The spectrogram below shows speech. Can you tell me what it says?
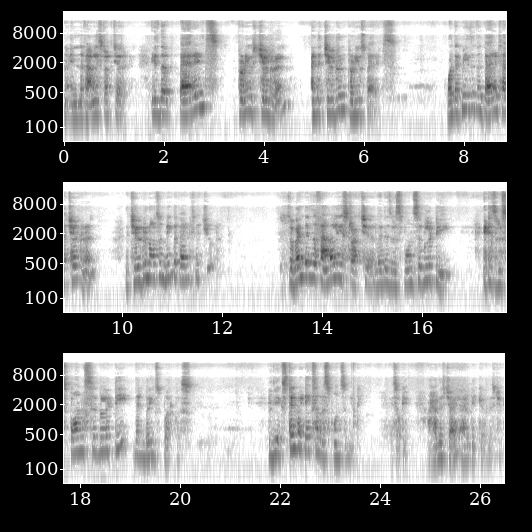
the in the family structure, it is the parents produce children and the children produce parents. What that means is when parents have children, the children also make the parents mature. So when there is a family structure, where there is responsibility, it is responsibility that brings purpose. To the extent we take some responsibility, it's okay. I have this child, I have to take care of this child.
